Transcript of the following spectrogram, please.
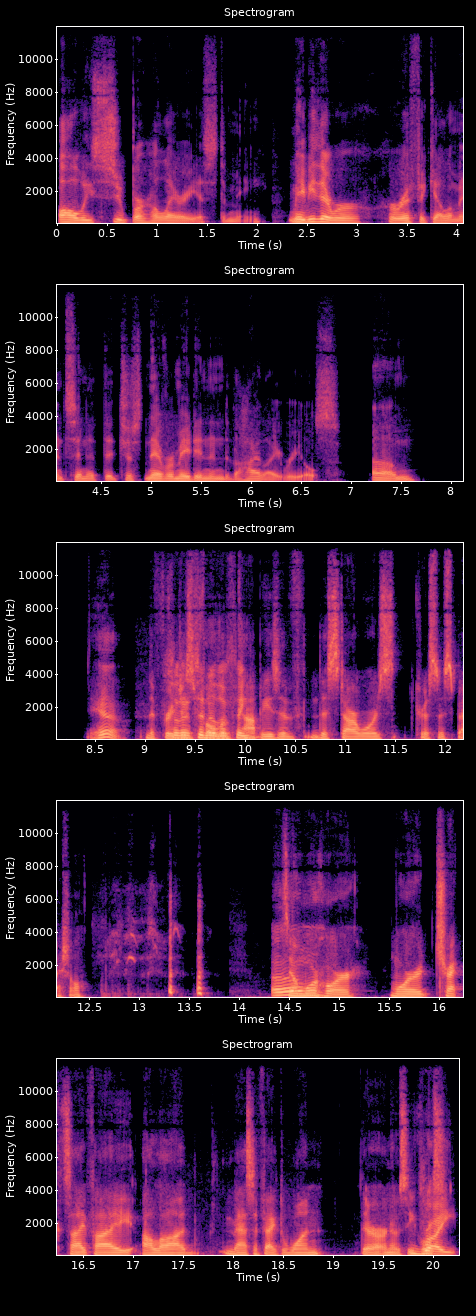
always super hilarious to me. Maybe there were horrific elements in it that just never made it into the highlight reels. Um, yeah. The fridge so is full of thing. copies of the Star Wars Christmas special. um, so more horror, more Trek sci-fi a la Mass Effect 1. There are no sequels. Right.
